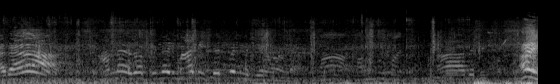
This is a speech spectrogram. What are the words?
அதான் அண்ணா ஏதோ பின்னாடி மாட்டி செட் பண்ணி வச்சிருக்காங்க. Hey!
